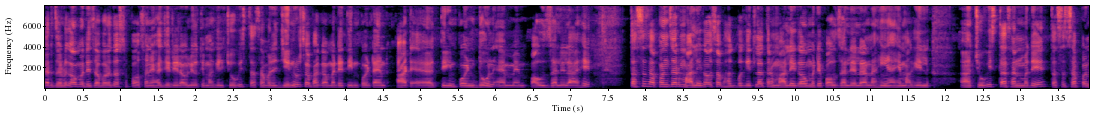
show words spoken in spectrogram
तर जळगावमध्ये जबरदस्त पावसाने हजेरी लावली होती. मागील चोवीस तासामध्ये जेनूरच्या भागामध्ये तीन पॉईंट आठ तीन पॉईंट दोन एम एम पाऊस झालेला आहे. तसंच आपण जर मालेगावचा भाग बघितला तर मालेगावमध्ये पाऊस झालेला नाही आहे. मागील चोवीस तासांमध्ये तसंच आपण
